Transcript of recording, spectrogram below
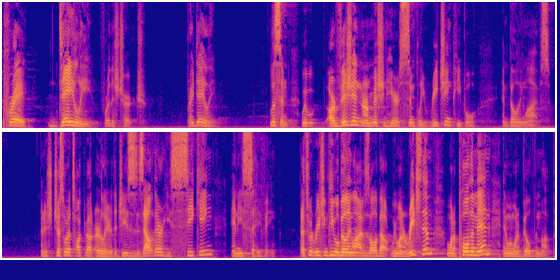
pray daily for this church. Pray daily. Listen, we, our vision and our mission here is simply reaching people and building lives. And it's just what I talked about earlier that Jesus is out there, he's seeking and he's saving. That's what reaching people, building lives is all about. We want to reach them, we want to pull them in, and we want to build them up.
